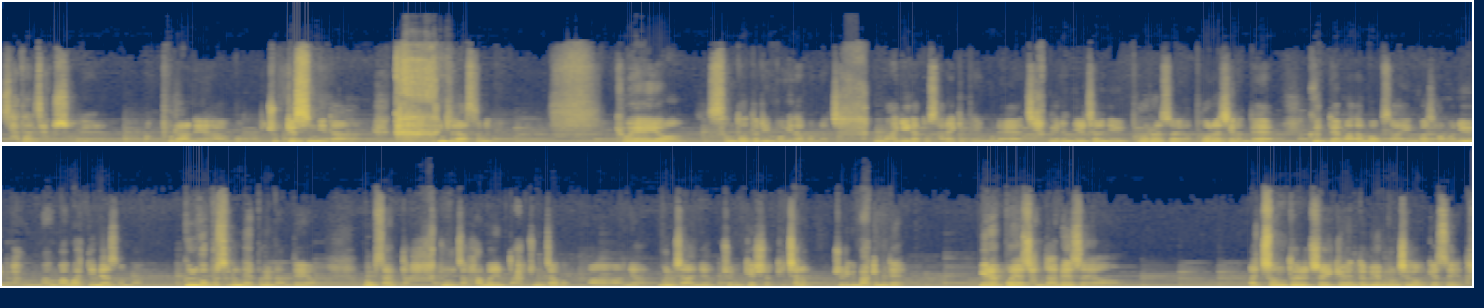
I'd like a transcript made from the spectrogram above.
사단은 자꾸 속여요. 막 불안해하고 막 죽겠습니다. 큰일 났습니다. 교회에요. 성도들이 모이다 보면 자꾸 마귀가 또 살아있기 때문에 자꾸 이런 일 저런 일이 벌어져요. 벌어지는데 그때마다 목사님과 사모님이 방방방방 뛰면서 막 끌고 부스를 내보내면 안 돼요. 목사님 딱 중자, 사모님 딱 중자고 아 아니야 문제 아니야 주님 계셔 괜찮아 주님께 맡기면 돼. 이럴 뻔야 잠잠해서요. 아, 전들 저희 교회인데 왜 문제가 없겠어요? 다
